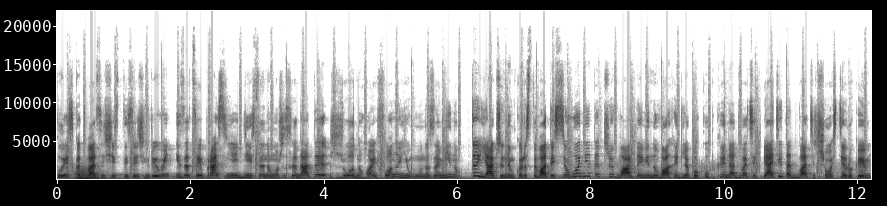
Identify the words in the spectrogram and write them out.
близько 26 тисяч гривень, і за цей прайс я дійсно не можу згадати жодного айфону йому на заміну. То як же ним користуватись сьогодні та чи вартий він уваги для покупки на 25 та 26 роки?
